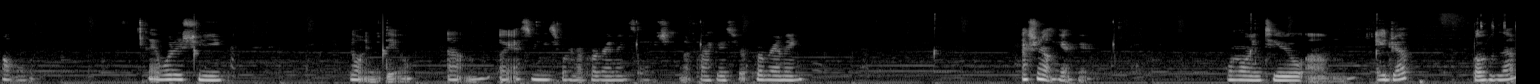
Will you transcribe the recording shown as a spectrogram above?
Oh. Okay, what is she going to do? Um, okay, so he's working on programming, so she's gonna practice her programming. Actually, no, here, here. We're going to, um, age up both of them,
